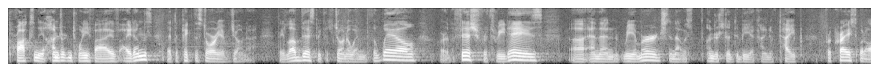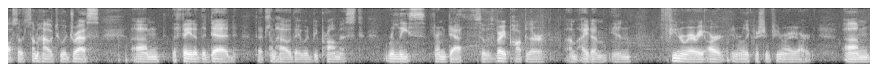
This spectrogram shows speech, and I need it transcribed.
approximately 125 items that depict the story of Jonah. They love this because Jonah went into the whale or the fish for three days uh, and then reemerged, and that was understood to be a kind of type for Christ, but also somehow to address um, the fate of the dead that somehow they would be promised release from death. So it was a very popular um, item in funerary art, in early Christian funerary art. Um,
